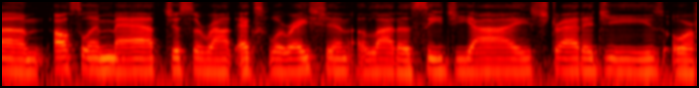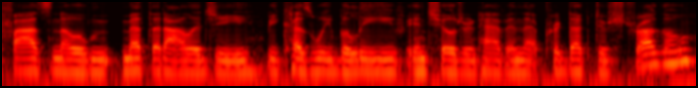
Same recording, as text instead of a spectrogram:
um, also in math, just around exploration, a lot of CGI strategies or Fosnot methodology because we believe in children having that productive struggle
